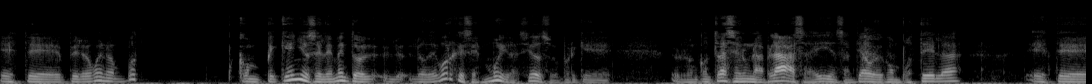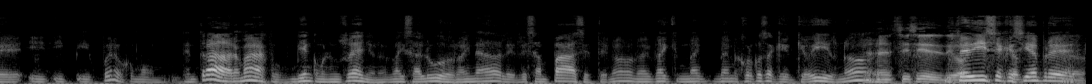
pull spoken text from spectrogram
este pero bueno vos con pequeños elementos lo, lo de Borges es muy gracioso porque lo encontrás en una plaza ahí en Santiago de Compostela este y, y- y, bueno como de entrada nomás bien como en un sueño no, No hay saludo no hay nada le, le zampás este no no hay, no hay, no hay- mejor cosa que, que oír no Sí, sí, digo, usted dice que siempre claro.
